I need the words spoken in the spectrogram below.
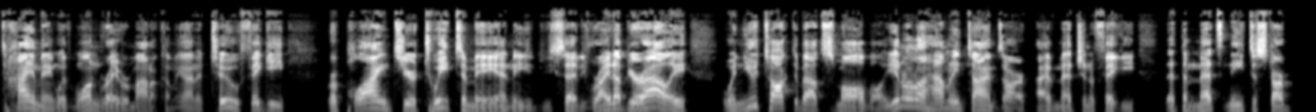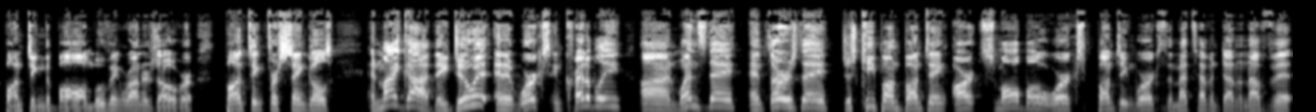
timing with one Ray Romano coming on and two Figgy replying to your tweet to me, and he, he said right up your alley when you talked about small ball. You don't know how many times, Art, I've mentioned a Figgy that the Mets need to start bunting the ball, moving runners over, bunting for singles. And my God, they do it and it works incredibly on Wednesday and Thursday. Just keep on bunting. Art, small ball works, bunting works. The Mets haven't done enough of it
